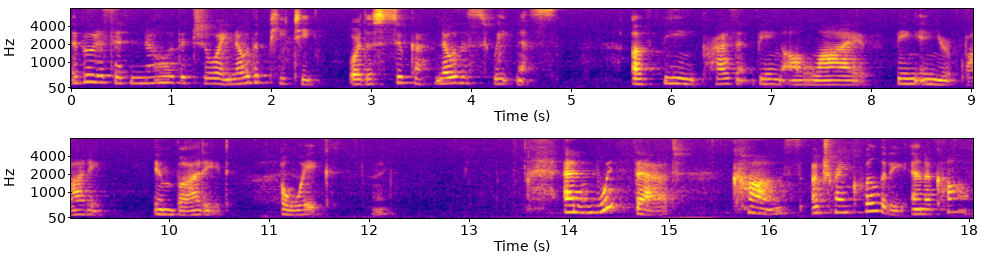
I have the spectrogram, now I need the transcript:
The Buddha said, Know the joy, know the piti or the sukha, know the sweetness of being present, being alive, being in your body, embodied, awake. Right? And with that comes a tranquility and a calm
